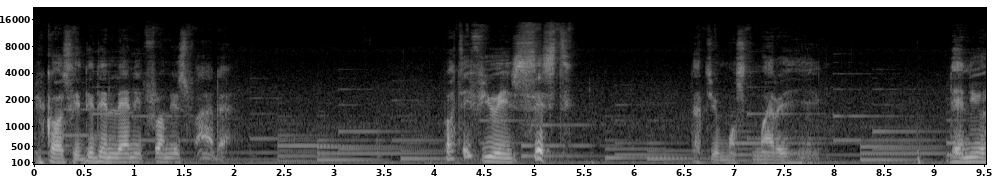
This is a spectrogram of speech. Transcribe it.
because he didn't learn it from his father. But if you insist that you must marry him, then you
